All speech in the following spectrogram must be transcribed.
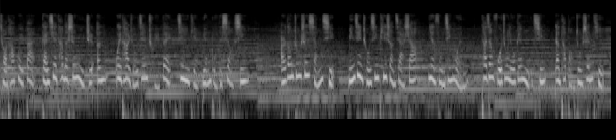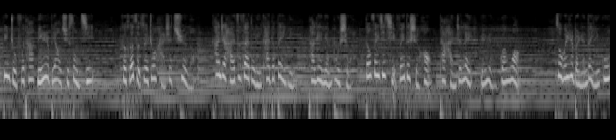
朝他跪拜，感谢他的生育之恩，为他揉肩捶背，尽一点绵薄的孝心。而当钟声响起，明镜重新披上袈裟，念诵经文。他将佛珠留给母亲，让她保重身体，并嘱咐她明日不要去送机。可和子最终还是去了。看着孩子再度离开的背影，他恋恋不舍。当飞机起飞的时候，他含着泪远远观望。作为日本人的遗孤。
